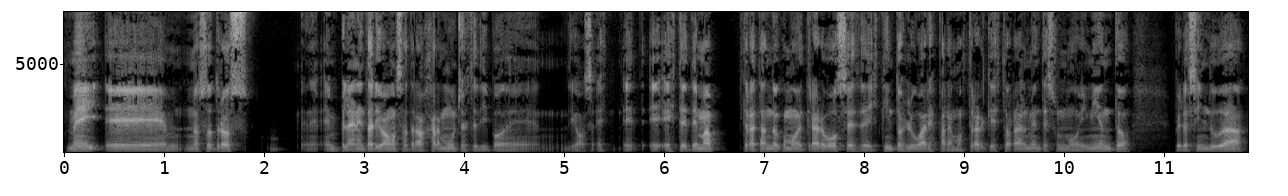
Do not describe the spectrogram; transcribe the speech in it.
May, eh, nosotros en Planetario vamos a trabajar mucho este tipo de, digamos, este tema tratando como de traer voces de distintos lugares para mostrar que esto realmente es un movimiento, pero sin duda,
